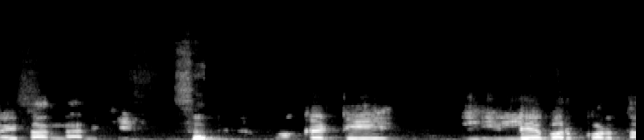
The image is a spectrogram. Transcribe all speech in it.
రైతాంగానికి ఒకటి ఈ లేబర్ కొరత.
